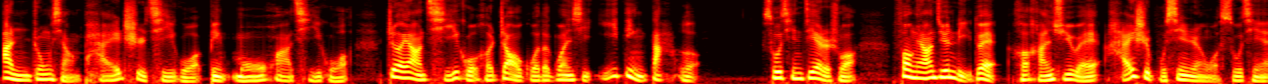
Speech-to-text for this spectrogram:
暗中想排斥齐国，并谋划齐国，这样齐国和赵国的关系一定大恶。苏秦接着说。凤阳军李队和韩须为还是不信任我苏秦，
